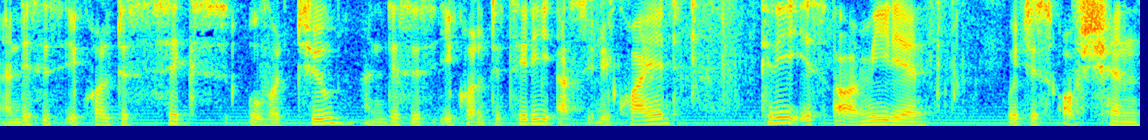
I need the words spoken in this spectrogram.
and this is equal to 6 over 2 and this is equal to 3 as required. 3 is our median which is option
